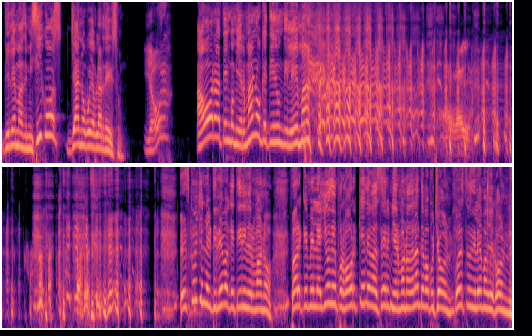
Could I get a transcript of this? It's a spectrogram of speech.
dilemas de mis hijos, ya no voy a hablar de eso. ¿Y ahora? Ahora tengo a mi hermano que tiene un dilema. Escuchen el dilema que tiene mi hermano. Para que me le ayude, por favor, ¿qué debe hacer mi hermano? Adelante, papuchón. ¿Cuál es tu dilema, viejón?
